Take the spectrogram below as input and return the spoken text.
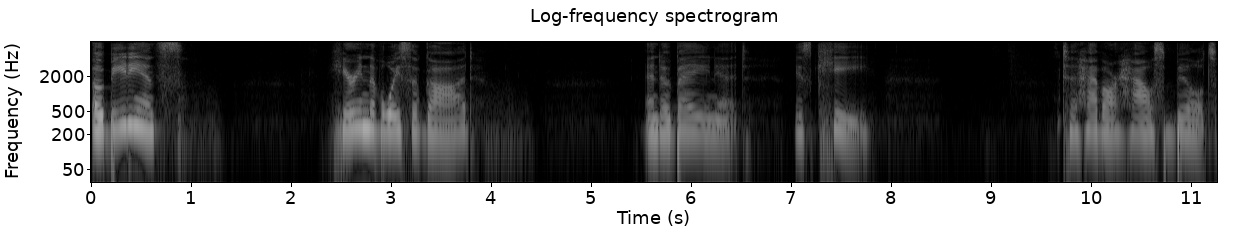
obedience, hearing the voice of God, and obeying it is key to have our house built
